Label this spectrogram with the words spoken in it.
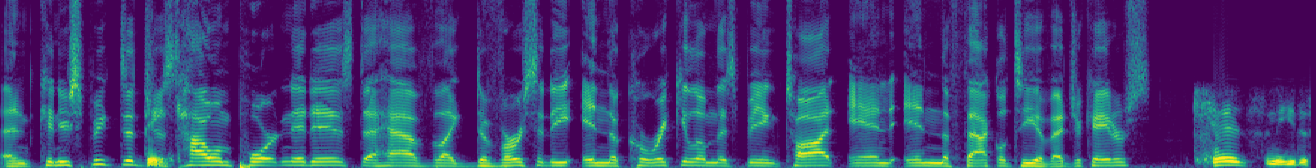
And can you speak to just how important it is to have like diversity in the curriculum that's being taught and in the faculty of educators? kids need to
